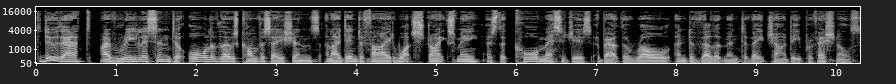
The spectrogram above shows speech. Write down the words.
To do that, I've re listened to all of those conversations and identified what strikes me as the core messages about the role and development of HRD professionals.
